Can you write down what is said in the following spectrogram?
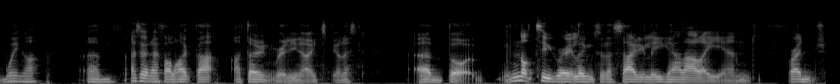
winger. Um, I don't know if I like that. I don't really know to be honest. Um, but not too great links with the Saudi League, Al Ahli and French.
